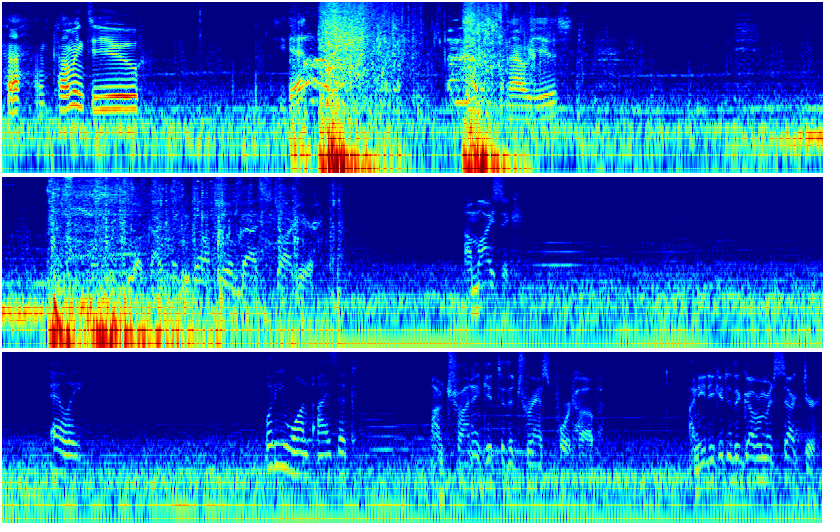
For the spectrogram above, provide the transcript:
huh, I'm coming to you. Is he dead? Now he is. To a bad start here. I'm Isaac. Ellie. What do you want, Isaac? I'm trying to get to the transport hub. I need to get to the government sector.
